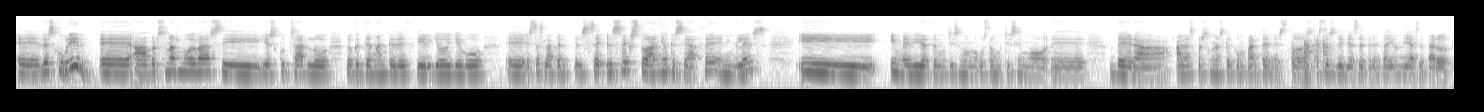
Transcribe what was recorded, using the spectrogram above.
eh, descubrir eh, a personas nuevas y, escuchar lo, que tengan que decir. Yo llevo, este es el, sexto año que se hace en inglés y, me divierte muchísimo, me gusta muchísimo ver a, las personas que comparten estos, estos vídeos de 31 días de tarot.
